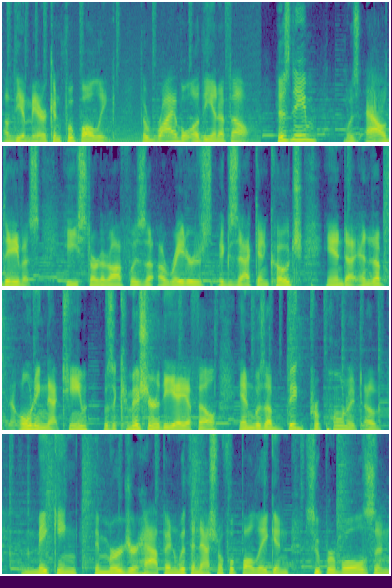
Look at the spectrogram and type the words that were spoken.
of the American Football League, the rival of the NFL. His name was Al Davis. He started off as a Raiders exec and coach and uh, ended up owning that team, was a commissioner of the AFL, and was a big proponent of making the merger happen with the National Football League and Super Bowls and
